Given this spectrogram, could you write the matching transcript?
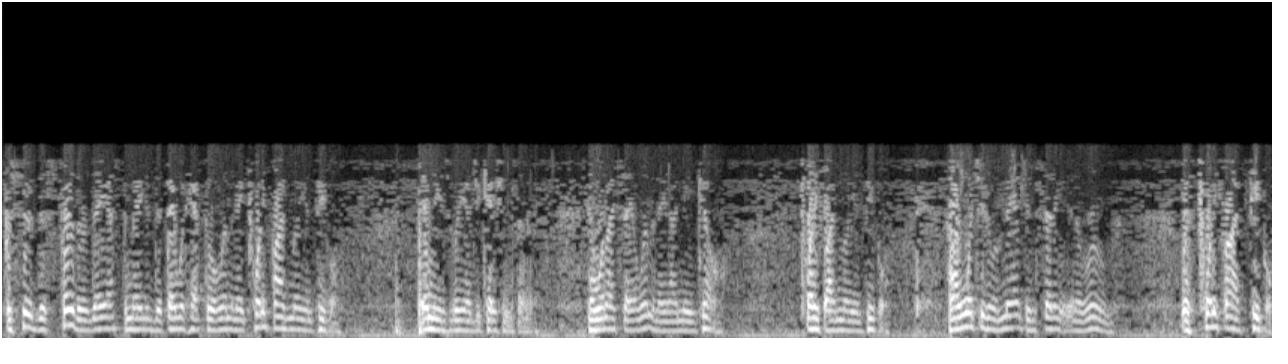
pursued this further, they estimated that they would have to eliminate 25 million people in these re-education centers. And when I say eliminate, I mean kill. 25 million people. I want you to imagine sitting in a room with 25 people,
